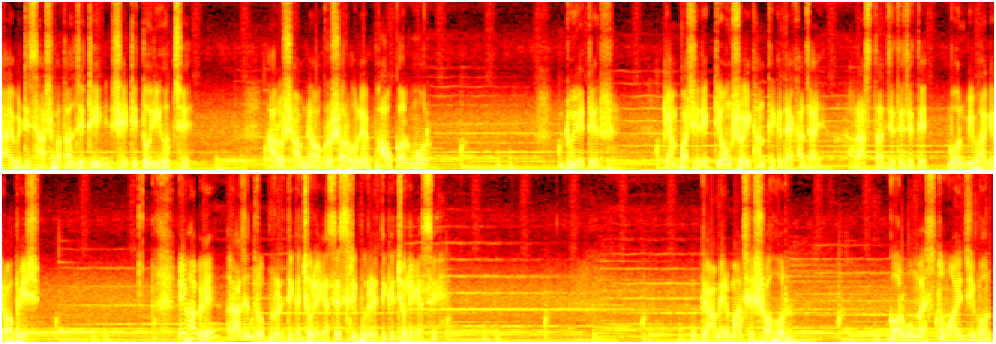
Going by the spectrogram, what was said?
ডায়াবেটিস হাসপাতাল যেটি, সেটি তৈরি হচ্ছে। আরও সামনে অগ্রসর হলে ফাউকল মোড় ডুয়েটের ক্যাম্পাসের একটি অংশ এখান থেকে দেখা যায়। রাস্তা যেতে যেতে বন বিভাগের অফিস এভাবে রাজেন্দ্রপুরের দিকে চলে গেছে, শ্রীপুরের দিকে চলে গেছে। গ্রামের মাঝে শহর, কর্মব্যস্তময় জীবন।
